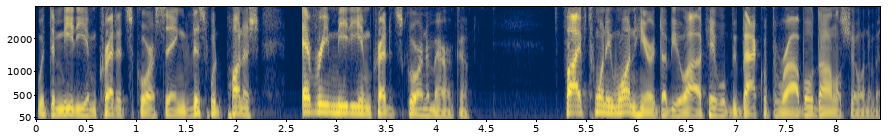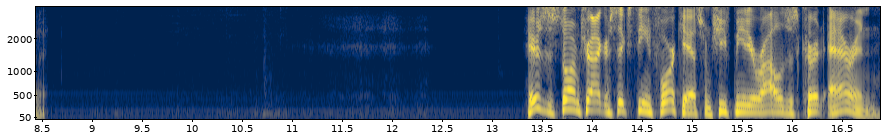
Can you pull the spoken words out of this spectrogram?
with the medium credit score, saying this would punish every medium credit score in America. 521 here at WILK. We'll be back with the Rob O'Donnell Show in a minute. Here's the Storm Tracker 16 forecast from Chief Meteorologist Kurt Aaron.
